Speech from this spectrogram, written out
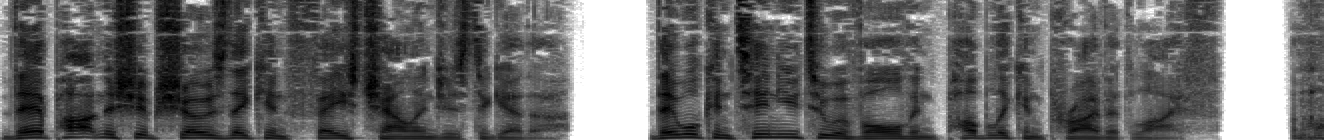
Their partnership shows they can face challenges together. They will continue to evolve in public and private life. Uh-huh.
